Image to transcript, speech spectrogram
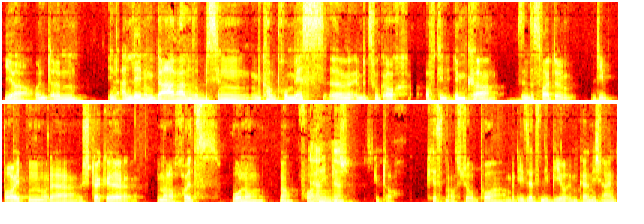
Ja, und ähm, in Anlehnung daran so ein bisschen ein Kompromiss äh, in Bezug auch auf den Imker sind es heute die Beuten oder Stöcke immer noch Holz Wohnungen, ne, vornehmlich. Ja, ja. Es gibt auch Kisten aus Styropor, aber die setzen die Bio-Imker nicht ein.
